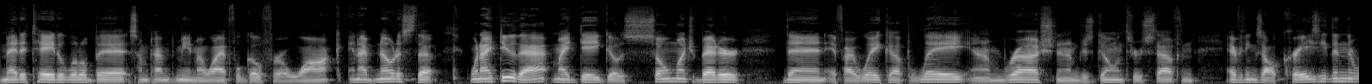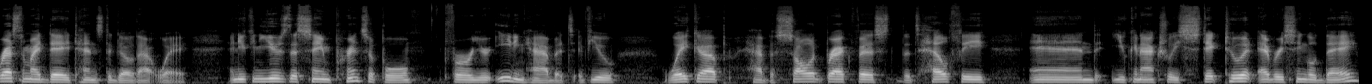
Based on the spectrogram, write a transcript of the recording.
meditate a little bit. Sometimes me and my wife will go for a walk. And I've noticed that when I do that, my day goes so much better than if I wake up late and I'm rushed and I'm just going through stuff and everything's all crazy. Then the rest of my day tends to go that way. And you can use this same principle for your eating habits. If you wake up, have a solid breakfast that's healthy, and you can actually stick to it every single day,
